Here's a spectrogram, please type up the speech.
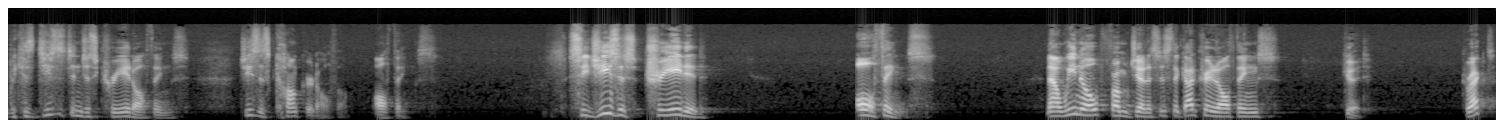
Because Jesus didn't just create all things, Jesus conquered all, all things. See, Jesus created all things. Now, we know from Genesis that God created all things good. Correct?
